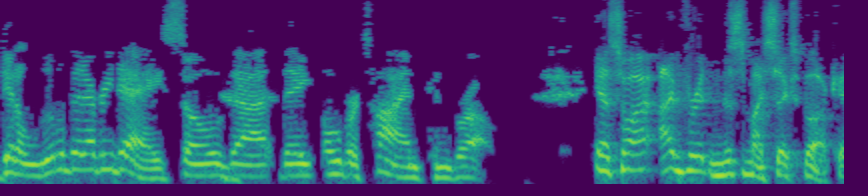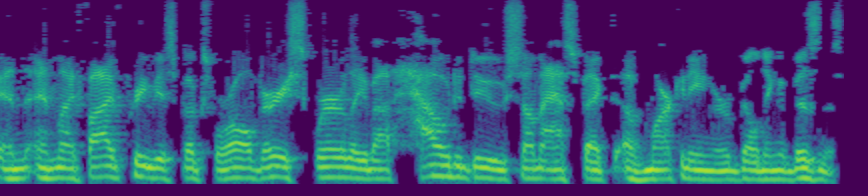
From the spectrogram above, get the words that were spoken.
get a little bit every day so that they over time can grow. Yeah, so I, have written this is my sixth book, and and my five previous books were all very squarely about how to do some aspect of marketing or building a business.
